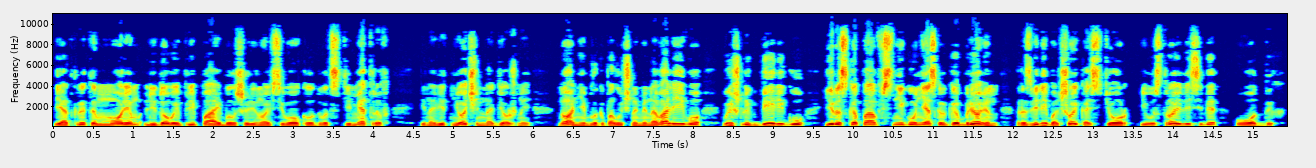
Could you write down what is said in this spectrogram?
и открытым морем ледовый припай был шириной всего около 20 метров и на вид не очень надежный, но они благополучно миновали его, вышли к берегу и, раскопав в снегу несколько бревен, развели большой костер и устроили себе отдых.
